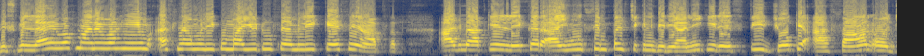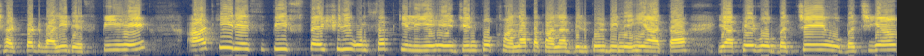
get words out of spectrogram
बिस्मिल्लाहिर्रहमानिर्रहीम। अस्सलाम माय यूट्यूब फैमिली, कैसे हैं आप सब? आज मैं आपके लेकर आई हूँ सिंपल चिकन बिरयानी की रेसिपी, जो कि आसान और झटपट वाली रेसिपी है। आज की रेसिपी स्पेशली उन सब के लिए है जिनको खाना पकाना बिल्कुल भी नहीं आता, या फिर वो बच्चे, वो बच्चियाँ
